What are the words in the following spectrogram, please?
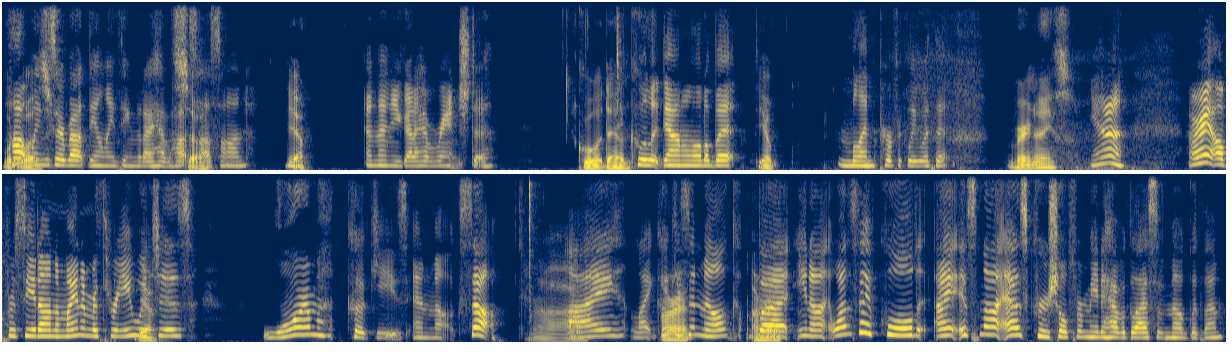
what hot it was. wings are about the only thing that I have hot So- sauce on. yeah. And then you gotta have ranch to, Cool it down. to cool it down a little bit. Yep. Blend perfectly with it. Very nice. Yeah. All right, I'll proceed on to my number three, which is warm cookies and milk. So Ah, I like cookies right. and milk, All but right. you know, once they've cooled, I it's not as crucial for me to have a glass of milk with them.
